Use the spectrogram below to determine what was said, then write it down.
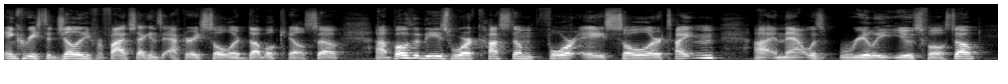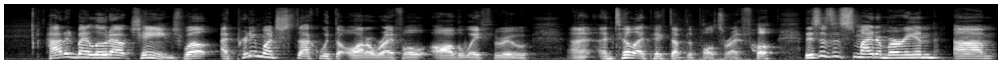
increased agility for five seconds after a solar double kill. So uh, both of these were custom for a solar titan, uh, and that was really useful. So how did my loadout change? Well, I pretty much stuck with the auto rifle all the way through uh, until I picked up the pulse rifle. This is a Smite of Merain. Um,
